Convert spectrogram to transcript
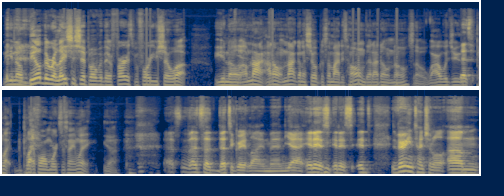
You know, build the relationship over there first before you show up. You know, yeah. I'm not. I don't. I'm not going to show up to somebody's home that I don't know. So why would you? That's, pla- the platform works the same way. Yeah. That's that's a that's a great line, man. Yeah, it is. It is. It's very intentional. Um,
